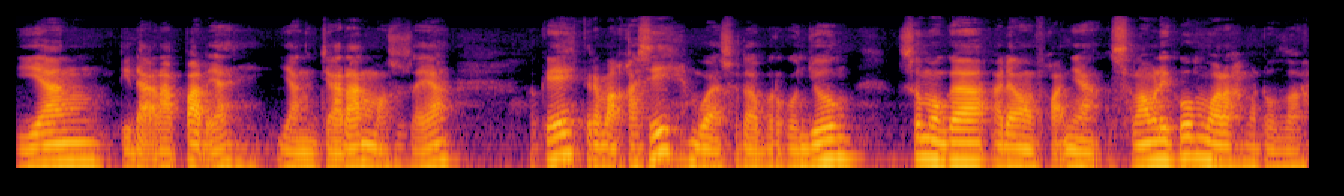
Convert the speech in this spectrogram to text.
yang tidak rapat ya, yang jarang maksud saya. Oke, terima kasih buat sudah berkunjung. Semoga ada manfaatnya. Assalamualaikum warahmatullahi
